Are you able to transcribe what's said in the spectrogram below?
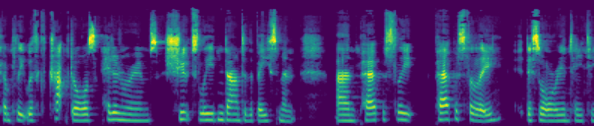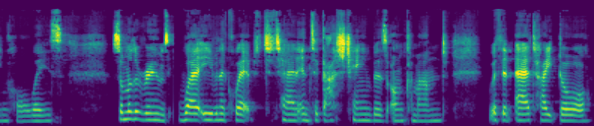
complete with trapdoors, hidden rooms, chutes leading down to the basement, and purposely purposefully disorientating hallways. Some of the rooms were even equipped to turn into gas chambers on command, with an airtight door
